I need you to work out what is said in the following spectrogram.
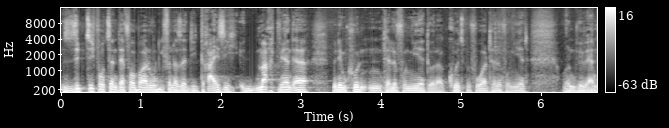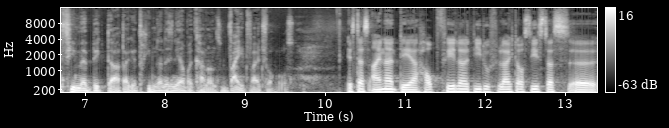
70 Prozent der Vorbereitung liefern, dass er die 30 macht, während er mit dem Kunden telefoniert oder kurz bevor er telefoniert. Und wir werden viel mehr Big Data getrieben sein. Da sind die Amerikaner uns weit, weit voraus. Ist das einer der Hauptfehler, die du vielleicht auch siehst, dass äh,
